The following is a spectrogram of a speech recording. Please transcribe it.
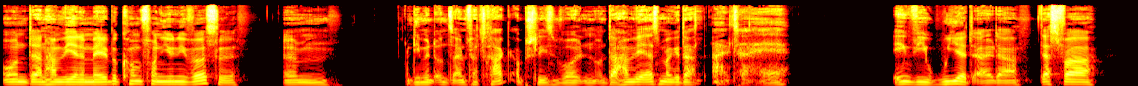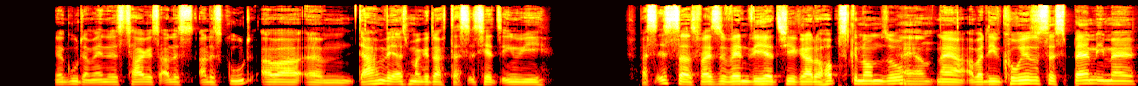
und dann haben wir eine Mail bekommen von Universal, ähm, die mit uns einen Vertrag abschließen wollten. Und da haben wir erstmal gedacht, Alter, hä? Irgendwie weird, Alter. Das war, ja gut, am Ende des Tages alles, alles gut, aber ähm, da haben wir erstmal gedacht, das ist jetzt irgendwie, was ist das? Weißt du, werden wir jetzt hier gerade hops genommen so? Naja. Naja, aber die kurioseste Spam-E-Mail,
